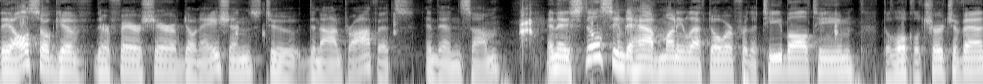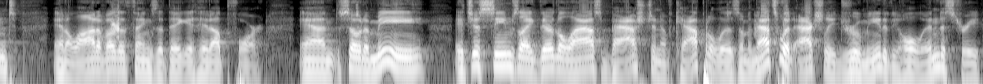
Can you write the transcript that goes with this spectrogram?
they also give their fair share of donations to the nonprofits and then some. And they still seem to have money left over for the T ball team, the local church event, and a lot of other things that they get hit up for. And so to me, it just seems like they're the last bastion of capitalism. And that's what actually drew me to the whole industry.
